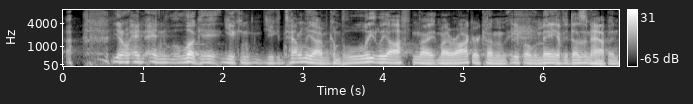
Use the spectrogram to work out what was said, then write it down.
you know, and and look, you can you can tell me I'm completely off my my rocker come April and May if it doesn't happen,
